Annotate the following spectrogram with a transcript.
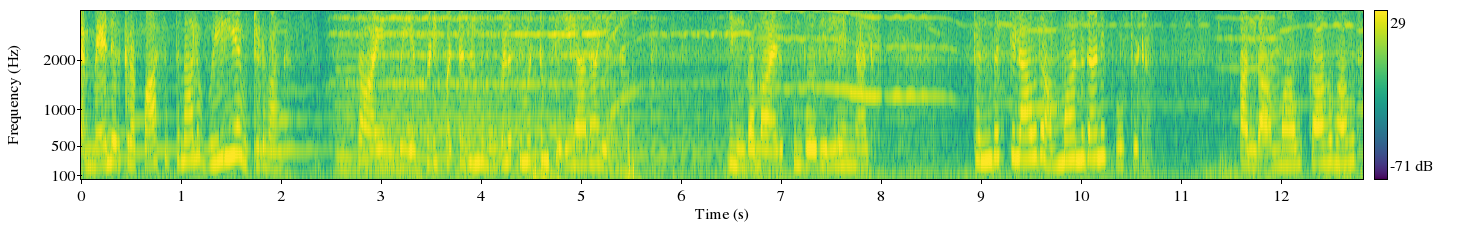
என் மேல இருக்கிற பாசத்தினால உயிரையே விட்டுடுவாங்க. தாய் எப்படிப்பட்டதுன்னு உங்களுக்கு மட்டும் தெரியாதா என்ன? இன்பமா இருக்கும் போது இல்லைன்னாலும் துன்பத்திலாவது அம்மானு தானே கூப்பிடுறோம். அந்த அம்மாவுக்காகவாவது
